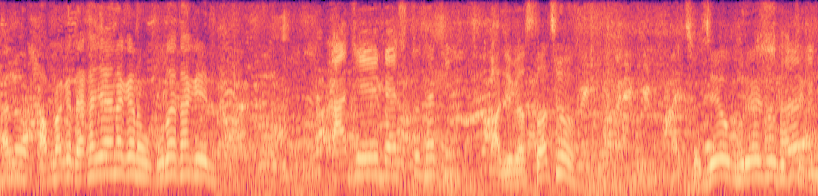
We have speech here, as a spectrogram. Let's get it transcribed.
ভালো। আপনাকে দেখা যায় না কেন? কোথায় থাকেন? কাজে ব্যস্ত থাকি। কাজে ব্যস্ত আছো? আচ্ছা যেও ঘুরে আসো সারাদিন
